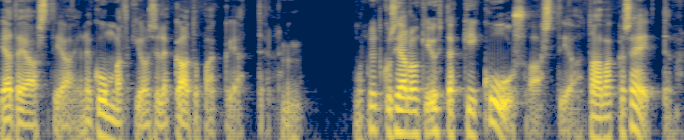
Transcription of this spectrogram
jäteastiaa, ja ne kummatkin on sille kaatopaikkajätteelle. Hmm. Mutta nyt kun siellä onkin yhtäkkiä kuusi astiaa, tai vaikka seitsemän,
